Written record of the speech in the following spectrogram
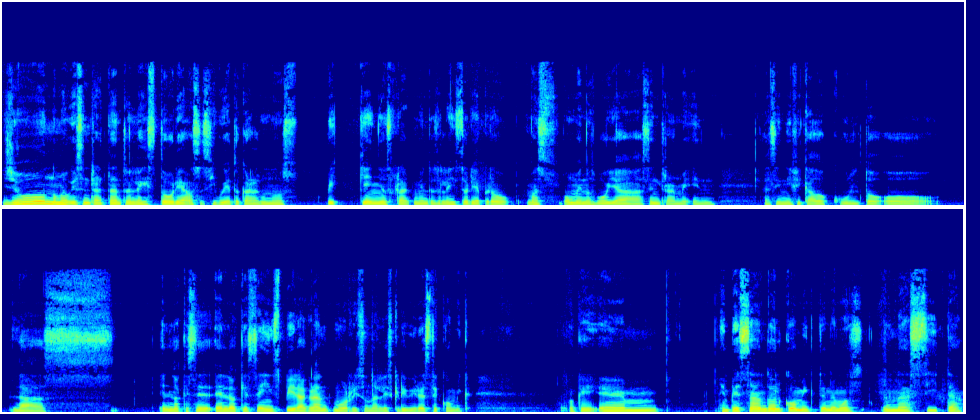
yo no me voy a centrar tanto en la historia, o sea, sí voy a tocar algunos pequeños fragmentos de la historia, pero más o menos voy a centrarme en el significado oculto o las en lo que se en lo que se inspira Grant Morrison al escribir este cómic. Ok, em, empezando el cómic tenemos una cita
